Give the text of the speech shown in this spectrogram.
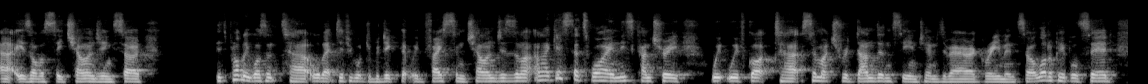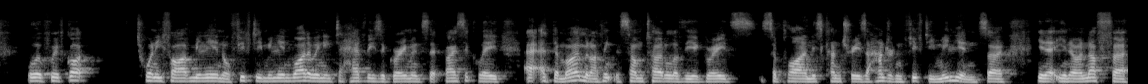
uh, is obviously challenging. So it probably wasn't uh, all that difficult to predict that we'd face some challenges. And I, and I guess that's why in this country we, have got uh, so much redundancy in terms of our agreements. So a lot of people said, well, if we've got 25 million or 50 million? Why do we need to have these agreements that basically at the moment i think the sum total of the agreed supply in this country is 150 million. So you know you know enough for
